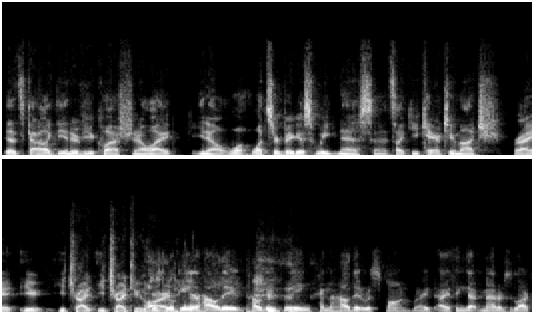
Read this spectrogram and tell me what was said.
it's kind of like the interview question of like you know what, what's your biggest weakness? And it's like you care too much right? You you try you try too You're hard. just looking at how they how they think and how they respond right? I think that matters a lot.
